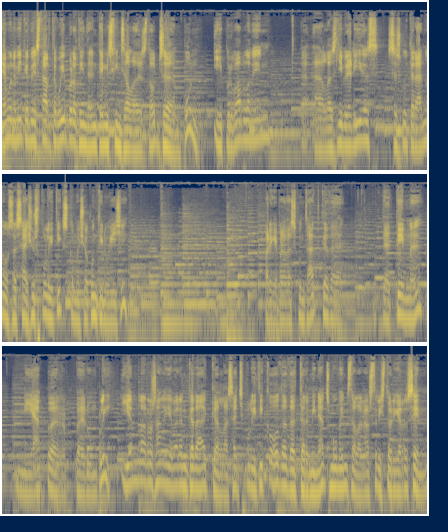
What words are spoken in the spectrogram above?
Anem una mica més tard avui, però tindrem temps fins a les 12 en punt. I probablement a, a les llibreries s'esgotaran els assajos polítics com això continuï així. Perquè per descomptat que de, de tema n'hi ha per, per omplir. I amb la Rosana ja vàrem quedar que l'assaig polític o de determinats moments de la nostra història recent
